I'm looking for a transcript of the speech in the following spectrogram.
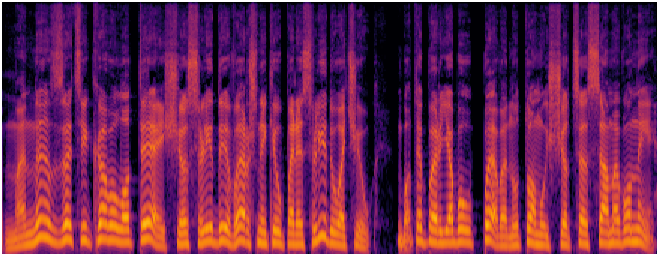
Мене зацікавило те, що сліди вершників переслідувачів, бо тепер я був певен у тому, що це саме вони,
